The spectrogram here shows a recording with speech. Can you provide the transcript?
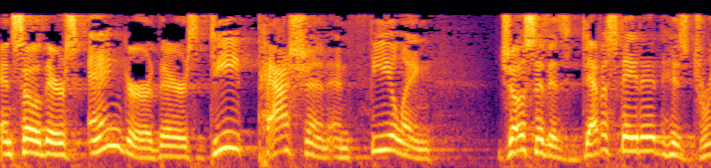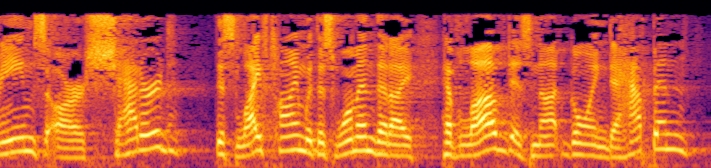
And so there's anger, there's deep passion and feeling. Joseph is devastated. His dreams are shattered. This lifetime with this woman that I have loved is not going to happen.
